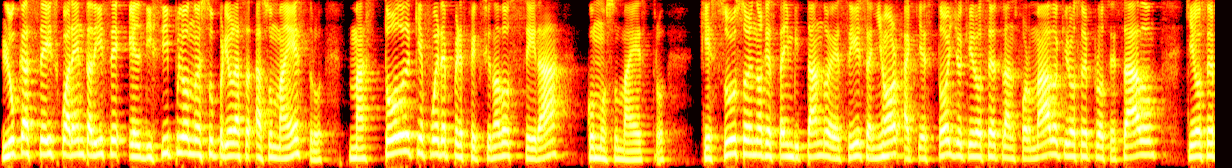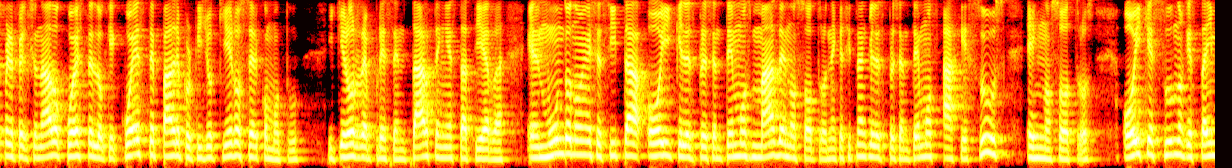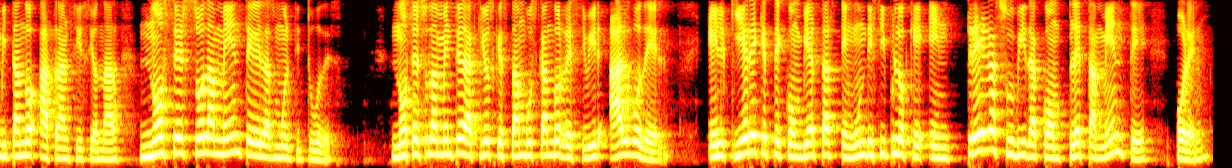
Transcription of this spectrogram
Lucas 6:40 dice, el discípulo no es superior a, su maestro, mas todo el que fuere perfeccionado será como su maestro. Jesús hoy nos está invitando a decir, Señor, aquí estoy, yo quiero ser transformado, quiero ser procesado, Quiero ser perfeccionado, cueste lo que cueste, Padre, porque yo quiero ser como tú y quiero representarte en esta tierra. El mundo no necesita hoy que les presentemos más de nosotros, necesitan que les presentemos a Jesús en nosotros. Hoy Jesús nos está invitando a transicionar, no ser solamente de las multitudes, no ser solamente de aquellos que están buscando recibir algo de Él, él quiere que te conviertas en un discípulo que entrega su vida completamente por Él.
